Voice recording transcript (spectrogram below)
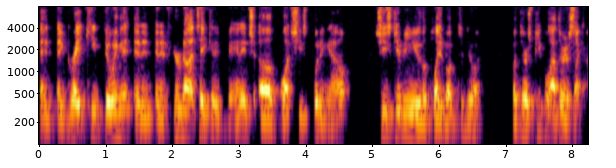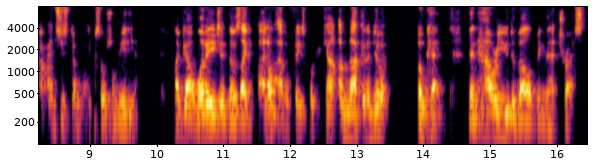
And, and great, keep doing it. And, and if you're not taking advantage of what she's putting out, she's giving you the playbook to do it. But there's people out there that's like, oh, I just don't like social media. I've got one agent that was like, I don't have a Facebook account. I'm not going to do it. Okay. Then how are you developing that trust?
